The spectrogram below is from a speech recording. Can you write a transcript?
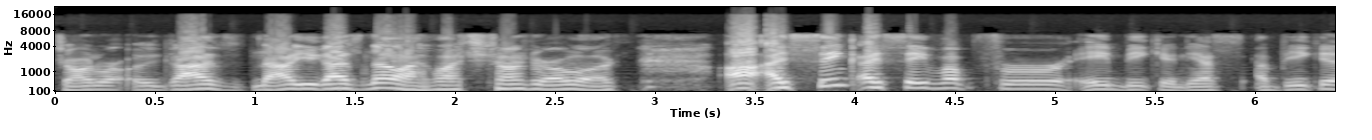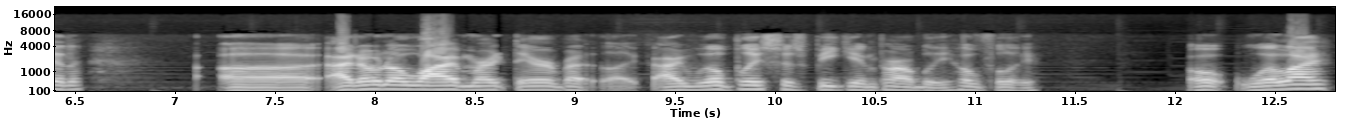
John guys. Now you guys know I watch John Roblox. Uh, I think I save up for a beacon. Yes, a beacon. Uh, I don't know why I'm right there, but like I will place this beacon probably, hopefully. Oh, will I?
